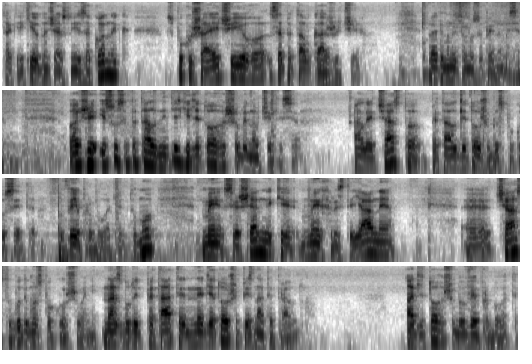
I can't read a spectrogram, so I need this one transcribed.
так, який одночасно і законник, спокушаючи його, запитав, кажучи. Давайте ми на цьому зупинимося. Отже, Ісуса питали не тільки для того, щоб навчитися, але часто питали для того, щоб спокусити, випробувати. Тому ми, священники, ми, християни, е, часто будемо спокушувані. Нас будуть питати не для того, щоб пізнати правду, а для того, щоб випробувати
